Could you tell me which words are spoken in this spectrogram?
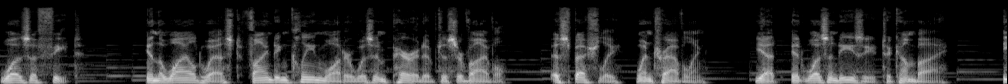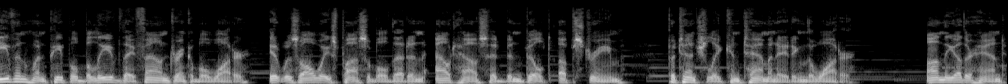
was a feat. In the Wild West, finding clean water was imperative to survival, especially when traveling. Yet it wasn't easy to come by. Even when people believed they found drinkable water, it was always possible that an outhouse had been built upstream, potentially contaminating the water. On the other hand,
